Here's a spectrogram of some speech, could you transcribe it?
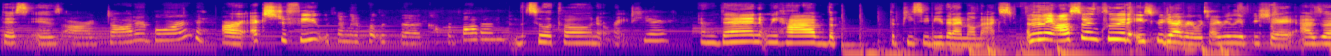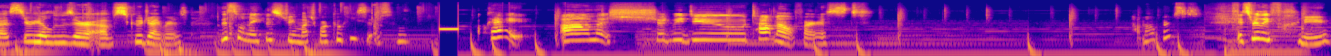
This is our daughter board, our extra feet, which I'm gonna put with the copper bottom, and the silicone right here. And then we have the the PCB that I mill-maxed. And then they also include a screwdriver, which I really appreciate. As a serial loser of screwdrivers, this will make this stream much more cohesive. Okay, um, should we do top mount first? It's really funny.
